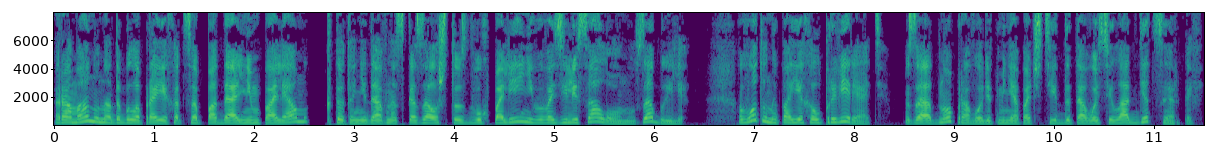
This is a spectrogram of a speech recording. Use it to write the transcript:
Роману надо было проехаться по дальним полям. Кто-то недавно сказал, что с двух полей не вывозили солому, забыли. Вот он и поехал проверять. Заодно проводит меня почти до того села, где церковь.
